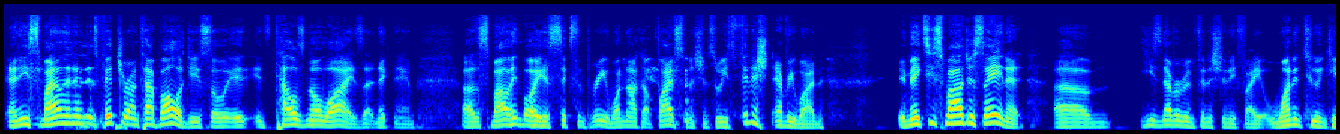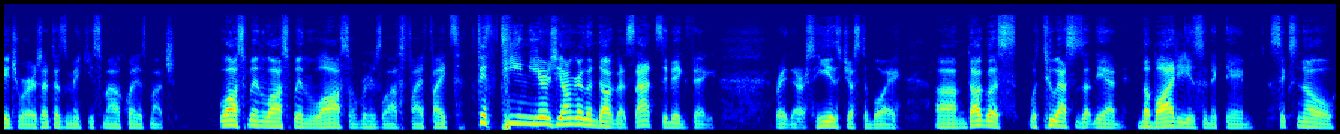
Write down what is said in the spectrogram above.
And he's smiling in his picture on Tapology, so it, it tells no lies, that nickname. Uh, the Smiling Boy is six and three, one knockout, five submissions. So he's finished everyone. It makes you smile just saying it. Um, he's never been finished in any fight. One and two in cage warriors. That doesn't make you smile quite as much. Loss, win, loss, win, loss over his last five fights. 15 years younger than Douglas. That's the big thing right there. So he is just a boy. Um, Douglas with two S's at the end. The body is the nickname. 6 0,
